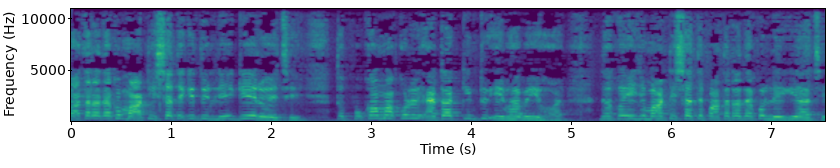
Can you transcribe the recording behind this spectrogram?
পাতাটা দেখো মাটির সাথে কিন্তু লেগে রয়েছে। তো পোকামাকড়ের অ্যাটাক কিন্তু এভাবেই হয়। দেখো, এই যে মাটির সাথে পাতাটা দেখো লেগে আছে।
